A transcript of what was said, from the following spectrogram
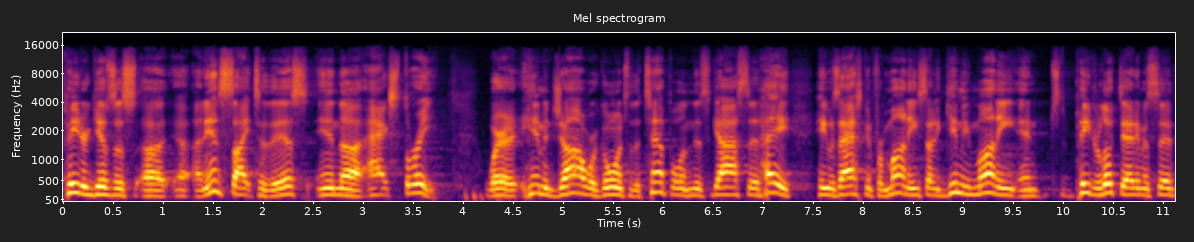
Peter gives us uh, an insight to this in uh, Acts 3, where him and John were going to the temple, and this guy said, Hey, he was asking for money. He said, Give me money. And Peter looked at him and said,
